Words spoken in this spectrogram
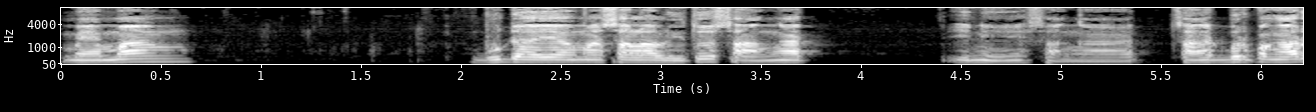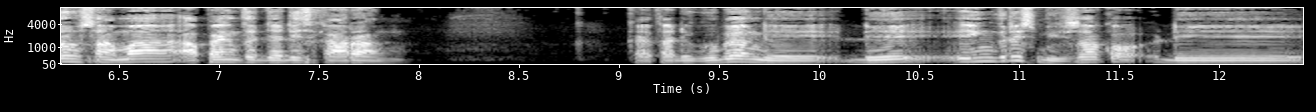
memang budaya masa lalu itu sangat ini sangat sangat berpengaruh sama apa yang terjadi sekarang. Kayak tadi gue bilang di di Inggris bisa kok di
